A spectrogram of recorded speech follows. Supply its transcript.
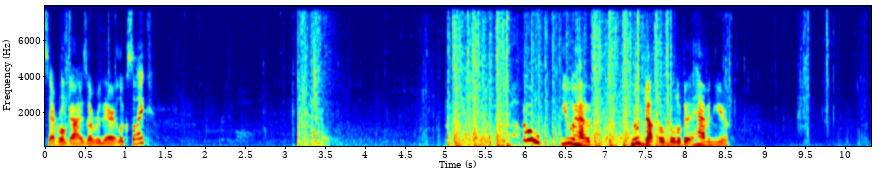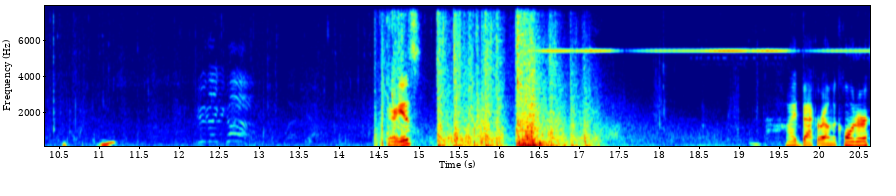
Several guys over there, it looks like. Oh, you have moved up a little bit, haven't you? There he is. Hide back around the corner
